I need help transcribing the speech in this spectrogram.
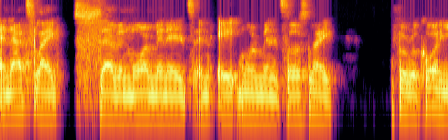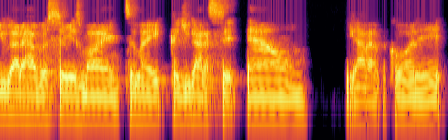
and that's like seven more minutes and eight more minutes. So it's like for recording, you got to have a serious mind to like, because you got to sit down, you got to record it,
